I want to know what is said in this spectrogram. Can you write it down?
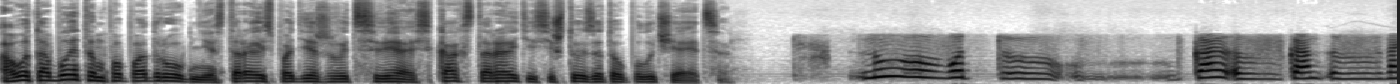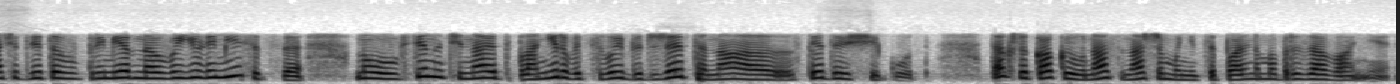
А вот об этом поподробнее. Стараюсь поддерживать связь. Как стараетесь и что из этого получается? Ну, вот значит, где-то примерно в июле месяце, ну, все начинают планировать свой бюджет на следующий год. Так же, как и у нас в нашем муниципальном образовании.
